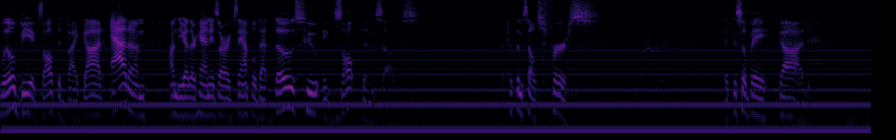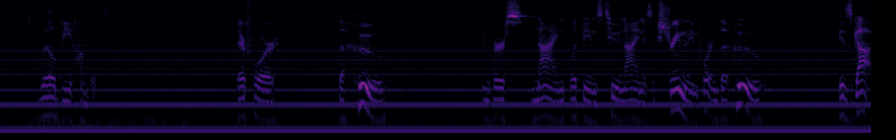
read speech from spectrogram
will be exalted by God. Adam on the other hand, is our example that those who exalt themselves, that put themselves first, that disobey God, will be humbled. Therefore, the who in verse 9, Philippians 2 9, is extremely important. The who is God,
